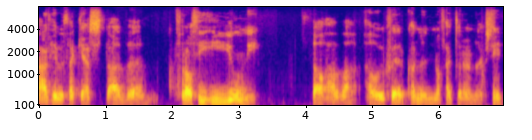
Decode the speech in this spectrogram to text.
þar hefur það gerst að um, frá því í júni þá hafa á hver konun og fætturinn sín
